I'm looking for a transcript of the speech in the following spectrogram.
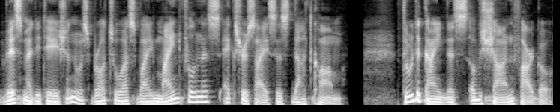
This meditation was brought to us by mindfulnessexercises.com through the kindness of Sean Fargo.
